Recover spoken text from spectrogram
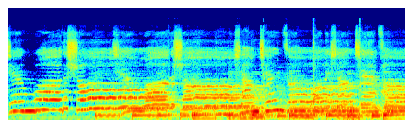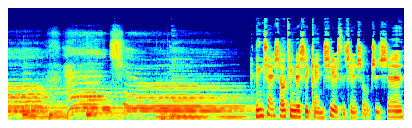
牵我的手，牵我的手，我们向前走，您现在收听的是 Can Cheers 牵手之声，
